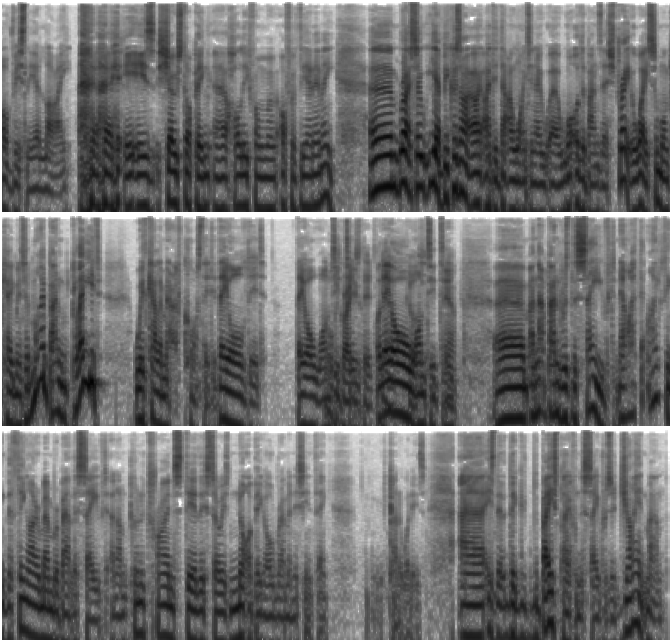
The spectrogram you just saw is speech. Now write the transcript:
obviously a lie. it is show stopping uh, Holly from uh, off of the NME. Um, right, so yeah, because I, I, I did that, I wanted to know uh, what other bands there. Straight away, someone came in and said, "My band played with Calimero. Of course they did. They all did. They all wanted greats to. did, Well, they yeah, all wanted to. Um, and that band was The Saved. Now, I, th- I think the thing I remember about The Saved, and I'm going to try and steer this so it's not a big old reminiscing thing, kind of what it is, uh, is that the, the bass player from The Saved was a giant man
